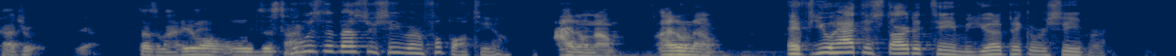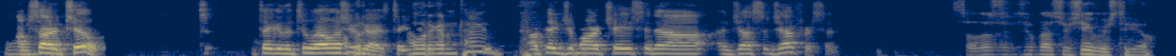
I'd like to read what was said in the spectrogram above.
Patrick, yeah, doesn't matter. He won't lose this time. Who was the best receiver in football to you? I don't know. I don't know. If you had to start a team and you had to pick a receiver, I'm would sorry you too. T- Taking the two LSU guys. Take, I would have got him. I'll take Ja'Marr Chase and uh and Justin Jefferson. So those are the two best receivers to you.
